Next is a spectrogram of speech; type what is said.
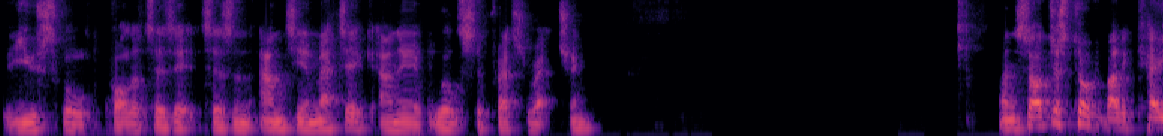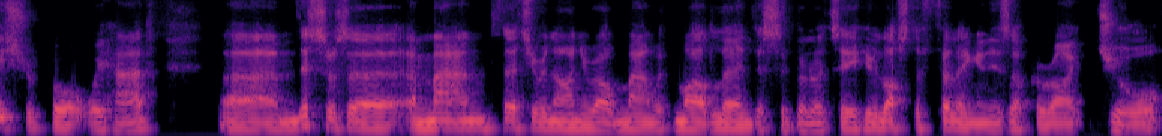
useful qualities, it is an antiemetic and it will suppress retching. And so I'll just talk about a case report we had. Um, this was a, a man, 39 year old man with mild learning disability who lost a filling in his upper right jaw.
